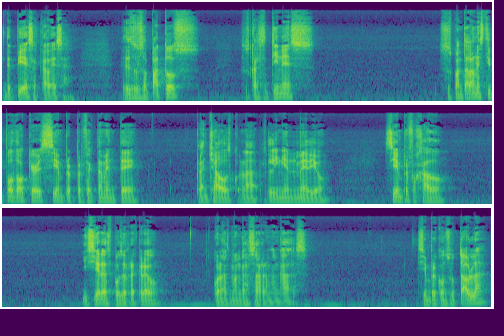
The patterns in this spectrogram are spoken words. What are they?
de pies a cabeza. Desde sus zapatos, sus calcetines, sus pantalones tipo Dockers siempre perfectamente planchados con la línea en medio, siempre fajado. Y si era después del recreo, con las mangas arremangadas. Siempre con su tabla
